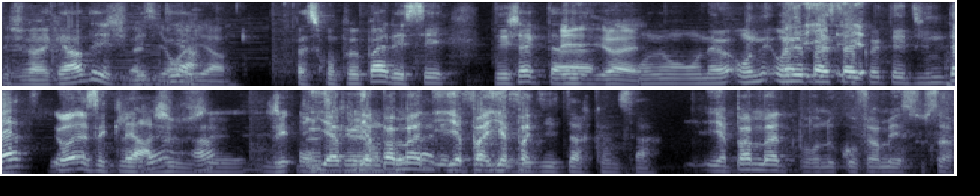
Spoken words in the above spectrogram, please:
je vais regarder, je vais dire. regarde. Parce qu'on peut pas laisser. Déjà que. Mais, ouais. On, on, a- on est, on Bah, est passé y- à côté d'une date. Ouais, c'est clair. Je- hein. Il y a- il y pas Mad, il y a pas- il y a pas- auditeurs comme ça. Il n'y a pas Matt pour nous confirmer tout ça.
